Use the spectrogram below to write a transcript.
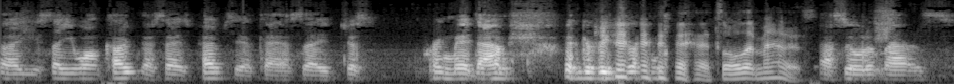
uh, you say you want Coke, they say it's Pepsi. Okay, I say, just bring me a damn sugary drink. that's all that matters. That's all that matters.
